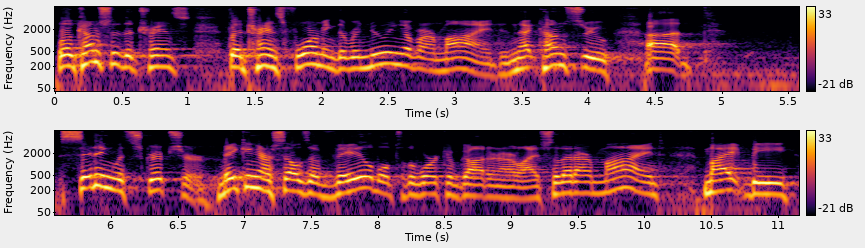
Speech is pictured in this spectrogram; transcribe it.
Well, it comes through the, trans, the transforming, the renewing of our mind, and that comes through uh, sitting with Scripture, making ourselves available to the work of God in our life so that our mind might be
